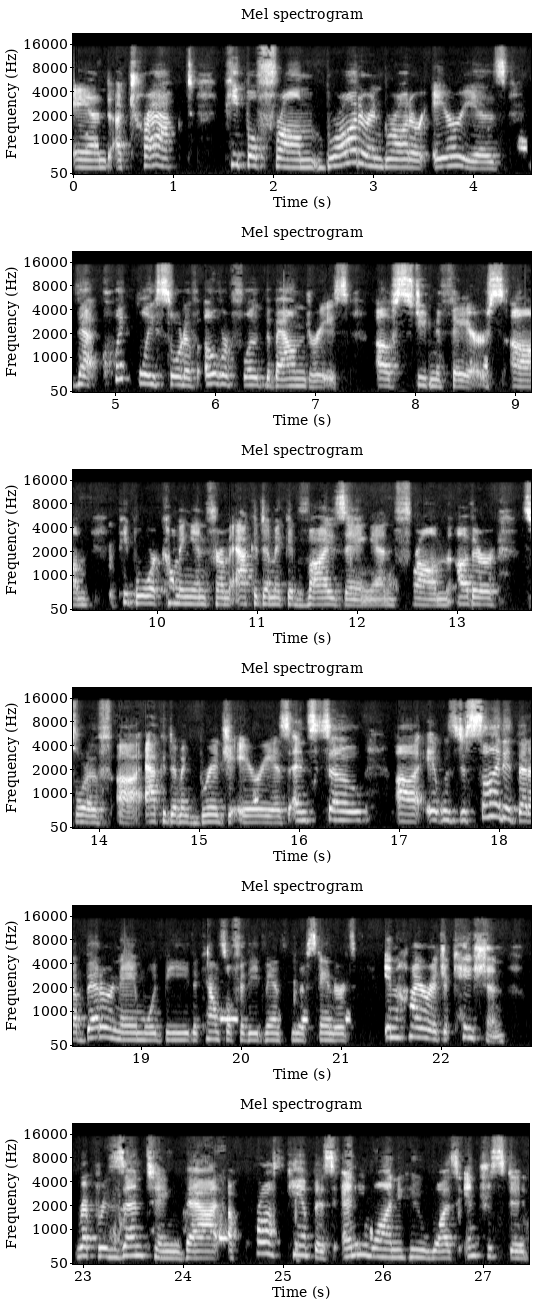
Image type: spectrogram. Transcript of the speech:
and attract people from broader and broader areas that quickly sort of overflowed the boundaries of student affairs. Um, people were coming in from academic advising and from other sort of uh, academic bridge areas. And so uh, it was decided that a better name would be the Council for the Advancement of Standards in higher education, representing that across campus, anyone who was interested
